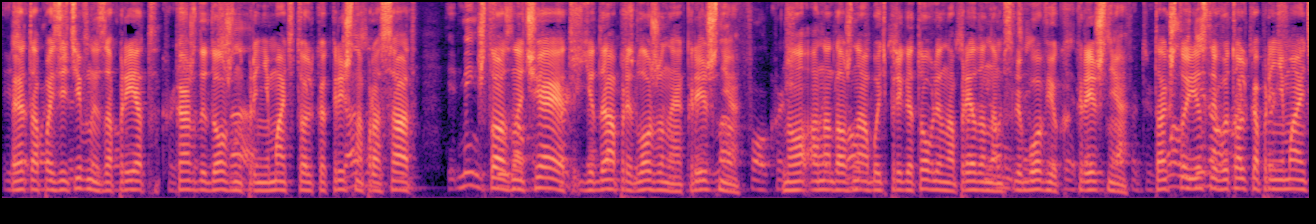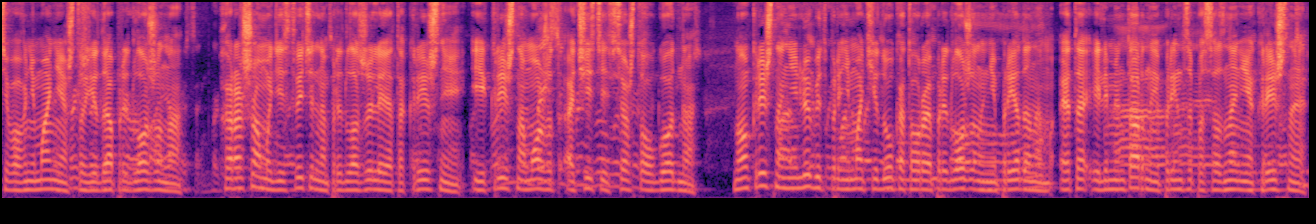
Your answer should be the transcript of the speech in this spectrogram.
Это позитивный запрет, каждый должен принимать только Кришна Прасад – что означает еда, предложенная Кришне, но она должна быть приготовлена преданным с любовью к Кришне. Так что если вы только принимаете во внимание, что еда предложена, хорошо, мы действительно предложили это Кришне, и Кришна может очистить все, что угодно. Но Кришна не любит принимать еду, которая предложена непреданным. Это элементарные принципы сознания Кришны.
